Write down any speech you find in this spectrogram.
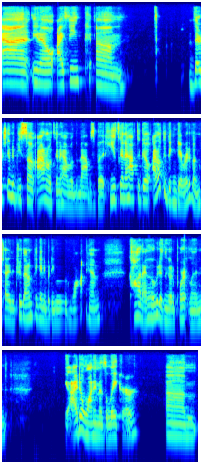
And, you know, I think um, there's going to be some, I don't know what's going to happen with the Mavs, but he's going to have to go. I don't think they can get rid of him, tell you the truth. I don't think anybody would want him. God, I hope he doesn't go to Portland. I don't want him as a Laker. Um,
